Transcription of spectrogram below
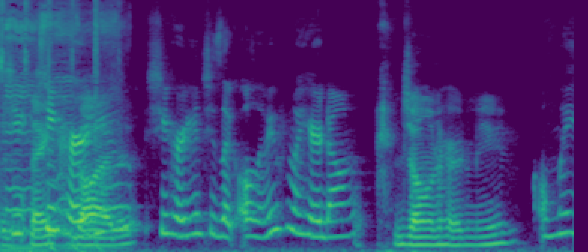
She, Thank she heard God. you. She heard you and she's like, oh, let me put my hair down. Joan heard me. Oh my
